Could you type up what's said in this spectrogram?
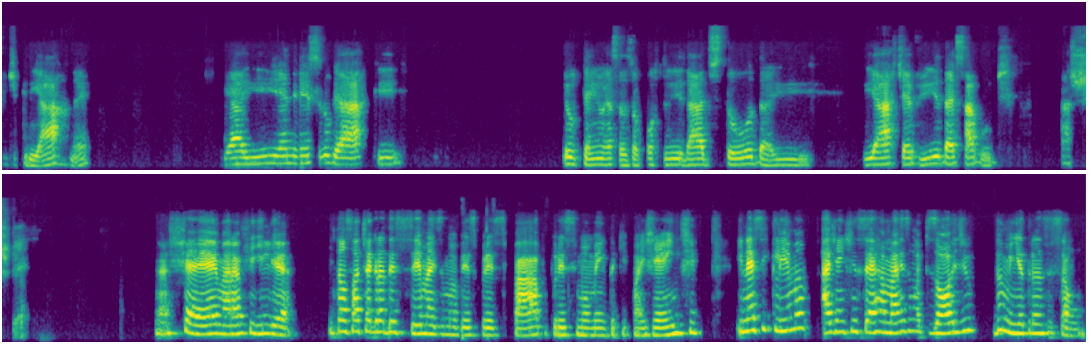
de criar, né? E aí é nesse lugar que eu tenho essas oportunidades todas e, e arte é vida, é saúde. Axé. Axé, maravilha. Então, só te agradecer mais uma vez por esse papo, por esse momento aqui com a gente. E nesse clima, a gente encerra mais um episódio do Minha Transição.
